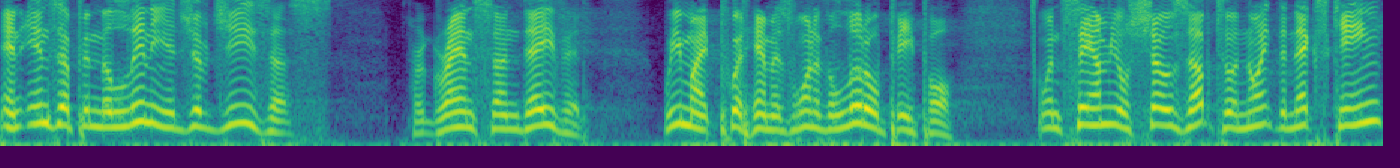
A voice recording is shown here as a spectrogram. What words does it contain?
and ends up in the lineage of Jesus. Her grandson David, we might put him as one of the little people. When Samuel shows up to anoint the next king,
